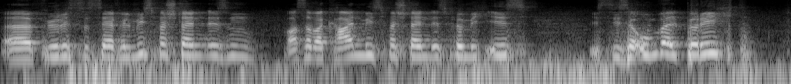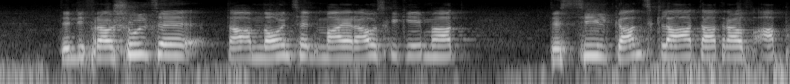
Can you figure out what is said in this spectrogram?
äh, führt es zu sehr vielen Missverständnissen. Was aber kein Missverständnis für mich ist, ist dieser Umweltbericht, den die Frau Schulze da am 19. Mai rausgegeben hat. Das zielt ganz klar darauf ab,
